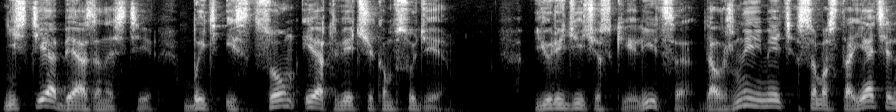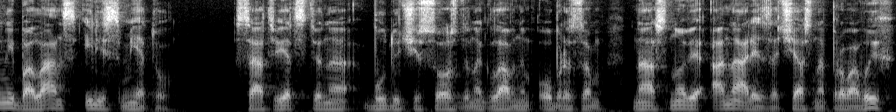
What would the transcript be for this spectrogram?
нести обязанности, быть истцом и ответчиком в суде. Юридические лица должны иметь самостоятельный баланс или смету – соответственно, будучи создана главным образом на основе анализа частно-правовых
